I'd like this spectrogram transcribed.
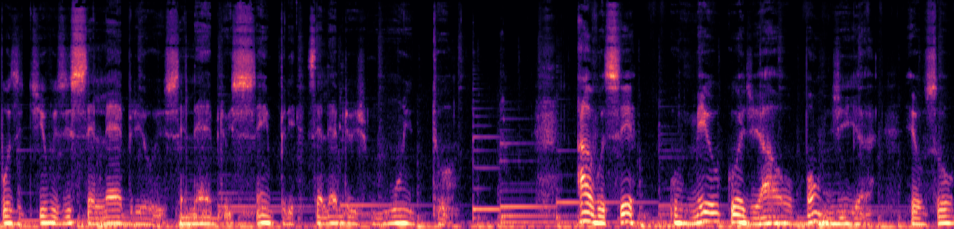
positivos e celebre-os, celebre-os sempre, celebre-os muito. A você o meu cordial bom dia. Eu sou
